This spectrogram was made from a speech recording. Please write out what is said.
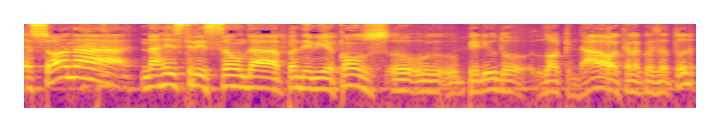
É só na, na restrição da pandemia com os, o, o período lockdown, aquela coisa toda,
